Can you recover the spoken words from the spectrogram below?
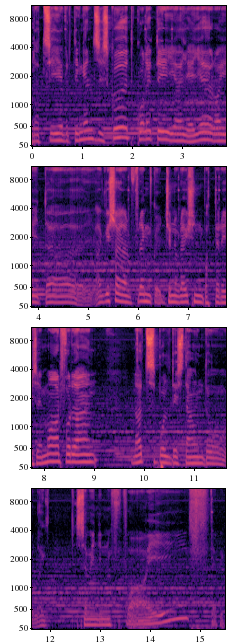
let's see, everything else is good. Quality, yeah, yeah, yeah, right. Uh, I wish I had frame generation, but there is a mod for that. Let's pull this down to like 17.5. There we go.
